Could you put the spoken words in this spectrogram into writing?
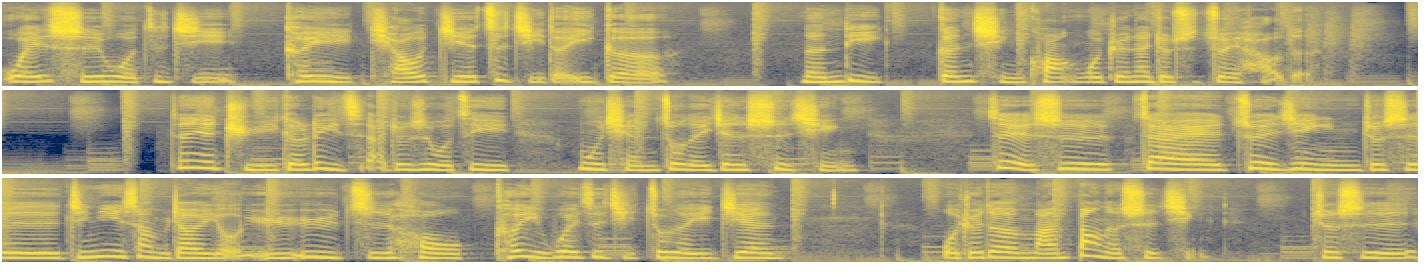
维持我自己可以调节自己的一个能力跟情况，我觉得那就是最好的。这也举一个例子啊，就是我自己目前做的一件事情，这也是在最近就是经济上比较有余裕之后，可以为自己做的一件我觉得蛮棒的事情。就是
